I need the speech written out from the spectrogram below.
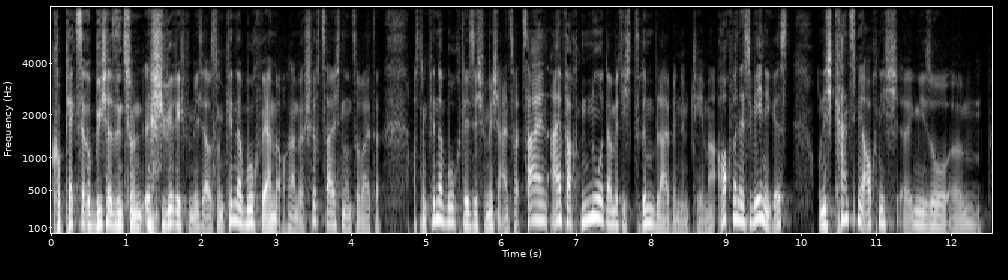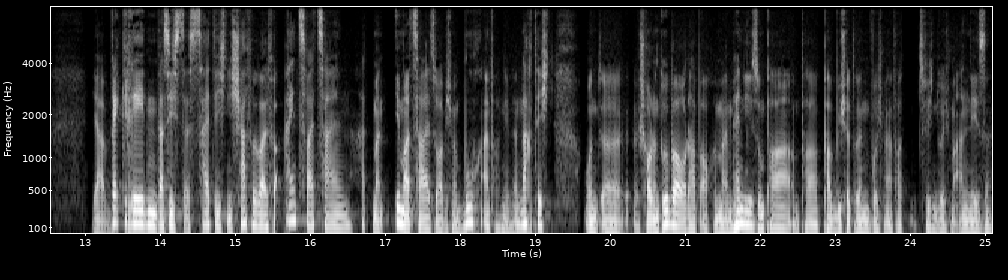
komplexere Bücher sind schon schwierig für mich. Aus einem Kinderbuch, wir haben ja auch andere Schriftzeichen und so weiter. Aus einem Kinderbuch lese ich für mich ein, zwei Zeilen, einfach nur, damit ich drin bleibe in dem Thema, auch wenn es wenig ist. Und ich kann es mir auch nicht irgendwie so ähm, ja, wegreden, dass ich es zeitlich nicht schaffe, weil für ein, zwei Zeilen hat man immer Zeit. So habe ich mein Buch einfach neben der Nachttisch und äh, schaue dann drüber oder habe auch in meinem Handy so ein paar, ein paar, paar Bücher drin, wo ich mir einfach zwischendurch mal anlese.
